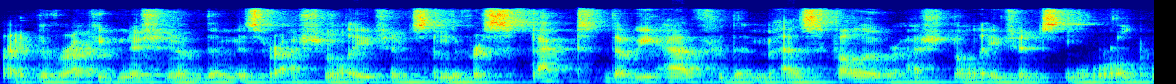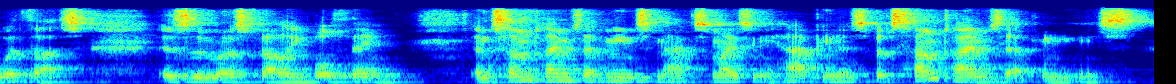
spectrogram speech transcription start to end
right? The recognition of them as rational agents and the respect that we have for them as fellow rational agents in the world with us is the most valuable thing. And sometimes that means maximizing happiness, but sometimes that means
